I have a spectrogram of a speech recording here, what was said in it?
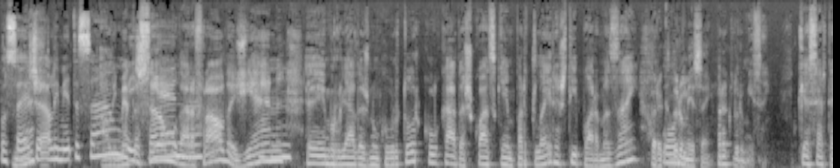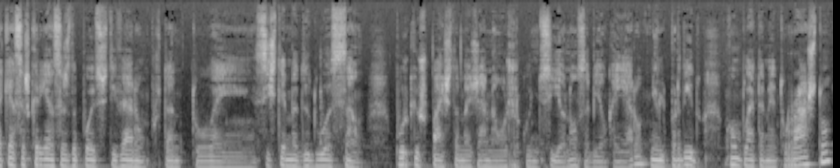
ou seja, a alimentação, a alimentação, a mudar a fralda, a higiene, uhum. embrulhadas num cobertor, colocadas quase que em prateleiras, tipo armazém. Para que onde, dormissem. Para que dormissem. O que é certo é que essas crianças depois estiveram, portanto, em sistema de doação, porque os pais também já não os reconheciam, não sabiam quem eram, tinham-lhe perdido completamente o rasto.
